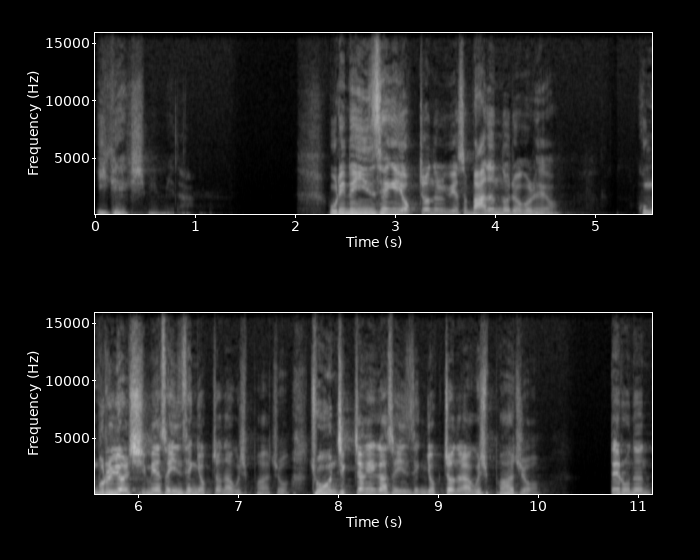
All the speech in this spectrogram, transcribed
이게 핵심입니다. 우리는 인생의 역전을 위해서 많은 노력을 해요. 공부를 열심히 해서 인생 역전하고 싶어 하죠. 좋은 직장에 가서 인생 역전을 하고 싶어 하죠. 때로는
